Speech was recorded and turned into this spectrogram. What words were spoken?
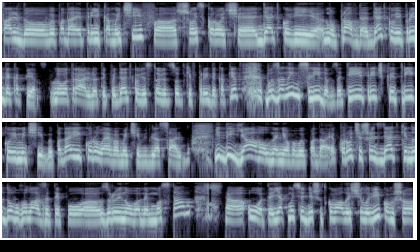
сальдо випадає трійка мечів, щось коротше, дядькові, ну правда, дядькові прийде капець. Ну от реально, типу, дядькові 100% прийде капець, бо за ним слідом, за тією трічкою, трійкою мечів, випадає і королева мечів для сальдо, і диявол на нього випадає. Коротше, щось дядьки недовго лазити по е, зруйнованим мостам. От як ми сьогодні шуткували з чоловіком, що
